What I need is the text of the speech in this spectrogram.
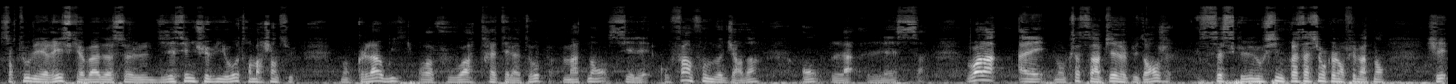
surtout les risques bah, de se laisser une cheville ou autre en marchant dessus. Donc là, oui, on va pouvoir traiter la taupe. Maintenant, si elle est au fin fond de votre jardin, on la laisse. Voilà, allez, donc ça c'est un piège à putange. C'est ce que, aussi une prestation que l'on fait maintenant chez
